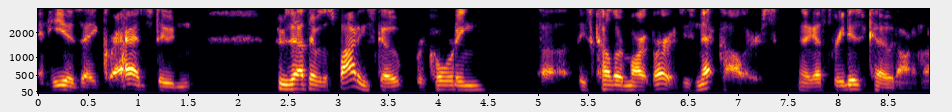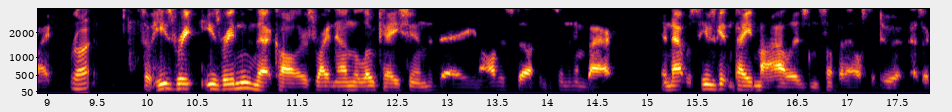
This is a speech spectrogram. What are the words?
and he is a grad student who's out there with a spotting scope recording uh, these color marked birds, these neck collars. They got three digit code on them, right? right. So he's re- he's reading these neck collars, writing down the location, the day, and all this stuff, and sending them back. And that was he was getting paid mileage and something else to do it as a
